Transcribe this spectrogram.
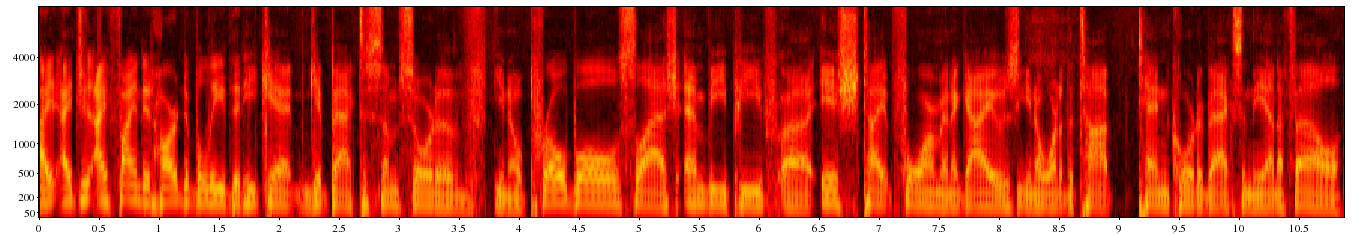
I, I, just, I find it hard to believe that he can't get back to some sort of you know Pro Bowl slash MVP uh, ish type form, and a guy who's you know one of the top ten quarterbacks in the NFL,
